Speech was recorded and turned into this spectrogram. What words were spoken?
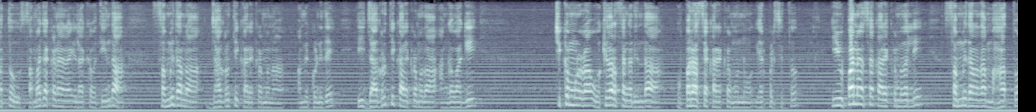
ಮತ್ತು ಸಮಾಜ ಕಲ್ಯಾಣ ಇಲಾಖೆ ವತಿಯಿಂದ ಸಂವಿಧಾನ ಜಾಗೃತಿ ಕಾರ್ಯಕ್ರಮನ ಹಮ್ಮಿಕೊಂಡಿದೆ. ಈ ಜಾಗೃತಿ ಕಾರ್ಯಕ್ರಮದ ಅಂಗವಾಗಿ ಚಿಕ್ಕಮಗಳೂರ ವಕೀಲರ ಸಂಘದಿಂದ ಉಪನ್ಯಾಸ ಕಾರ್ಯಕ್ರಮವನ್ನು ಏರ್ಪಡಿಸಿತ್ತು. ಈ ಉಪನ್ಯಾಸ ಕಾರ್ಯಕ್ರಮದಲ್ಲಿ ಸಂವಿಧಾನದ ಮಹತ್ವ,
